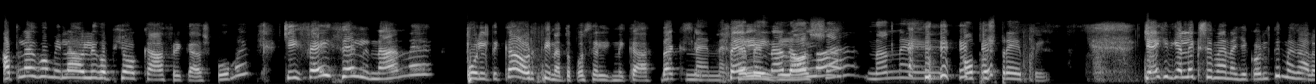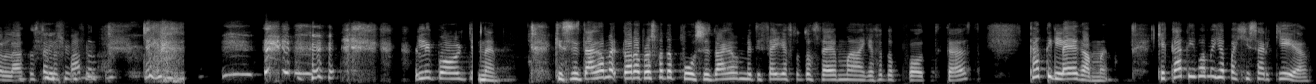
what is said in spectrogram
Απλά εγώ μιλάω λίγο πιο κάφρικα, ας πούμε, και η Φέη θέλει να είναι πολιτικά ορθή, να το πω σε ελληνικά. Εντάξει. Ναι, ναι. Θέλει Θέλω η να είναι γλώσσα όλα- να είναι όπως πρέπει. Και έχει διαλέξει εμένα για κολλητή, μεγάλο λάθος, τέλος πάντων. Και- λοιπόν, και- ναι. Και συζητάγαμε, τώρα πρόσφατα που συζητάγαμε με τη Φέη για αυτό το θέμα, για αυτό το podcast, κάτι λέγαμε και κάτι είπαμε για παχυσαρκία.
